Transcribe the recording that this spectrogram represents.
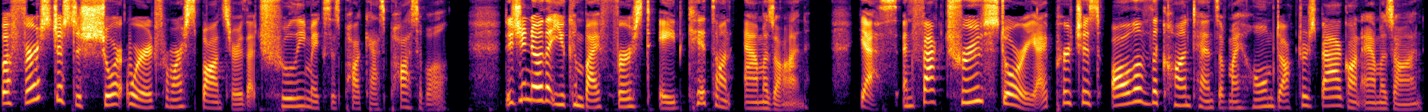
But first, just a short word from our sponsor that truly makes this podcast possible. Did you know that you can buy first aid kits on Amazon? Yes, in fact, true story. I purchased all of the contents of my home doctor's bag on Amazon,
